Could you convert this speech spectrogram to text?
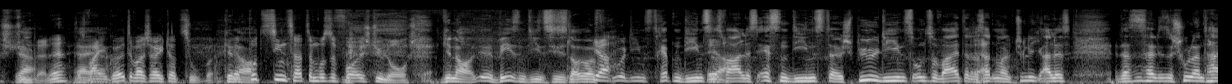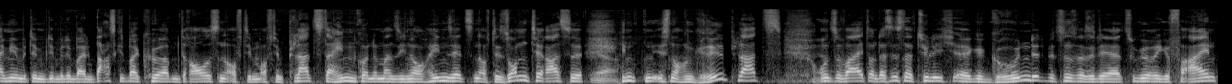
Stühle. Ja. Ne? Das Ja, war, ja. gehörte wahrscheinlich dazu. Genau. Der Putzdienst hatte, musste vorher Stühle hochstellen. Genau, äh, Besendienst, dieses glaube ich, Ja. Flurdienst, Treppendienst, das war alles Essendienst, äh, Spüldienst und so weiter. Das hatten wir natürlich alles. Das ist halt dieses Schullandheim hier mit, dem, mit den beiden Basketballkörben draußen auf dem, auf dem Platz. Da hinten konnte man sich noch hinsetzen auf der Sonnenterrasse. Hinten ist noch ein Grillplatz und so weiter. Und das ist natürlich äh, gegründet, beziehungsweise der zugehörige Verein,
